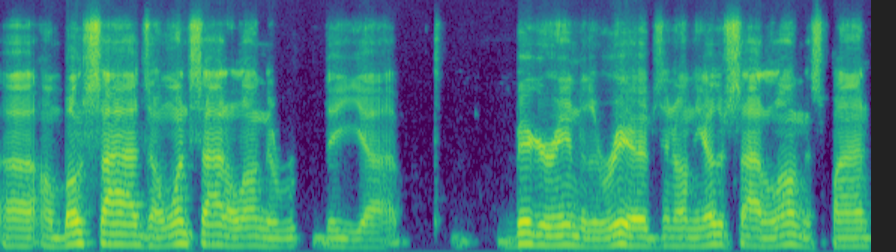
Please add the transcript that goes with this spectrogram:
uh, on both sides, on one side along the, the uh, bigger end of the ribs and on the other side along the spine,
